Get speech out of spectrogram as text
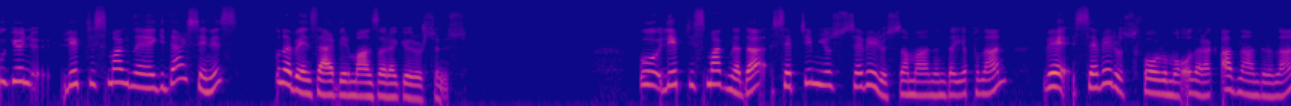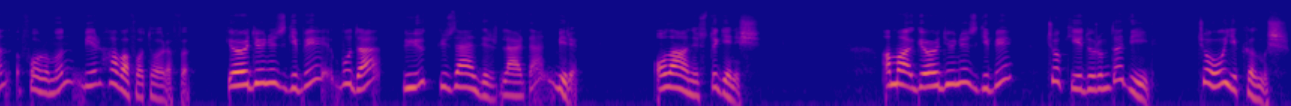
Bugün Leptis Magna'ya giderseniz buna benzer bir manzara görürsünüz. Bu Leptis Magna'da Septimius Severus zamanında yapılan ve Severus Forumu olarak adlandırılan forumun bir hava fotoğrafı. Gördüğünüz gibi bu da büyük güzeldirlerden biri. Olağanüstü geniş. Ama gördüğünüz gibi çok iyi durumda değil. Çoğu yıkılmış.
